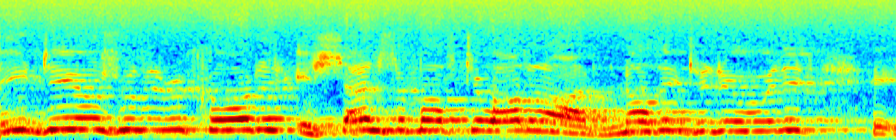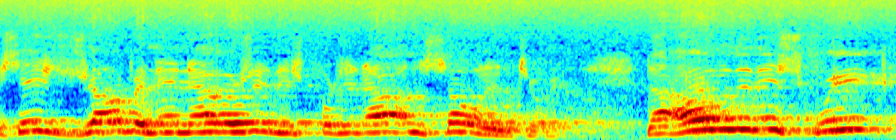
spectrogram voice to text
he deals with the recording, he sends them off to Alan, I have nothing to do with it. It's his job, and he knows it, and he's putting heart and soul into it. Now, only this week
